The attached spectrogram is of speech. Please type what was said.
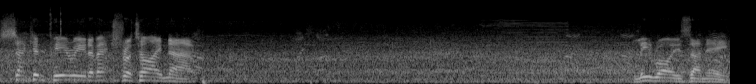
Second period of extra time now. Leroy Sané.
